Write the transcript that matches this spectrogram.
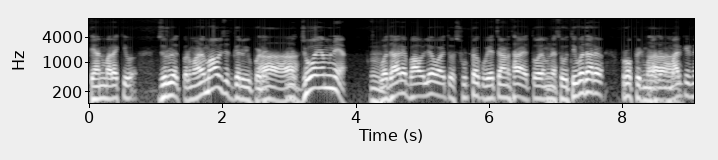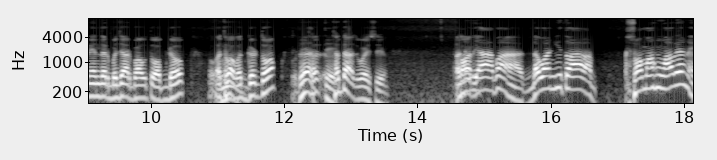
ધ્યાનમાં રાખી જરૂરિયાત પ્રમાણે માવજત કરવી પડે. જો એમને. વધારે ભાવ લેવા હોય તો છૂટક વેચાણ થાય તો એમને સૌથી વધારે પ્રોફિટ મળે છે. માર્કેટની અંદર બજાર ભાવ તો અપડાઉન અથવા વધઘટ તો. થતા જ હોય છે. અને આમાં દવાની તો આ ચોમાસું આવે ને.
